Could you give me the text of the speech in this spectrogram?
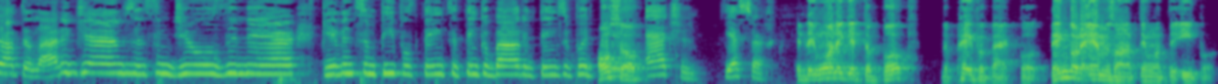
dropped a lot of gems and some jewels in there, giving some people things to think about and things to put also action. Yes, sir. If they want to get the book, the paperback book, they can go to Amazon if they want the ebook.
